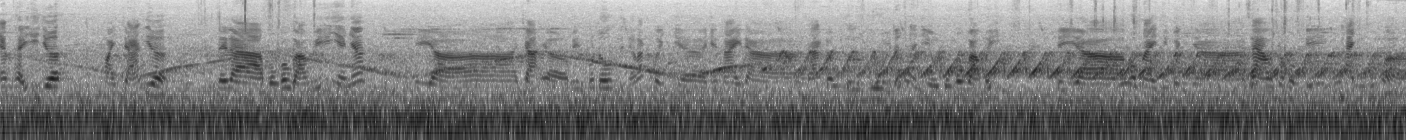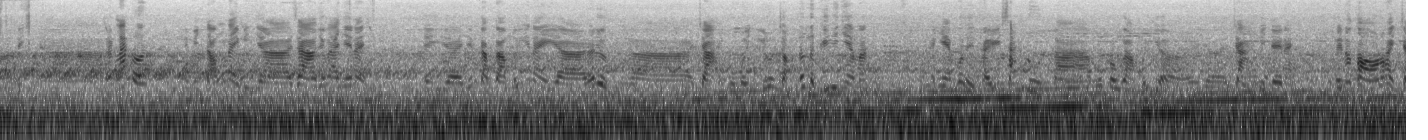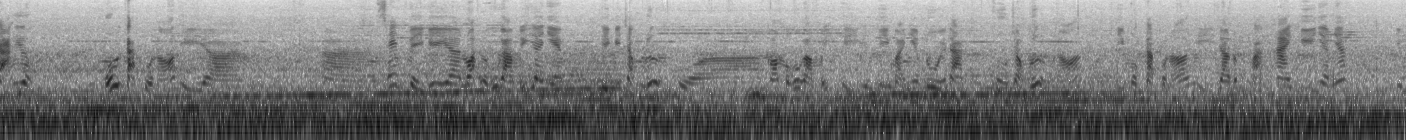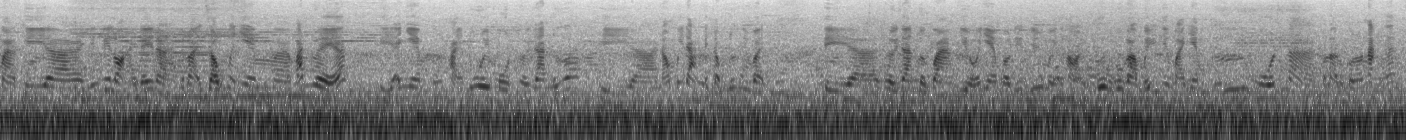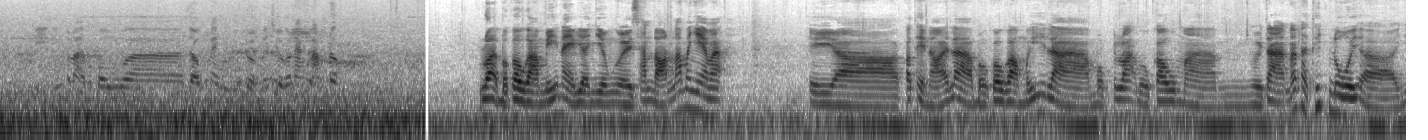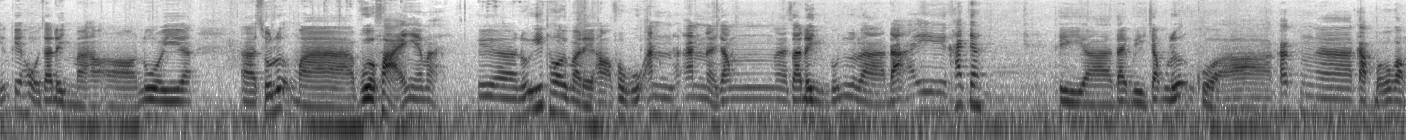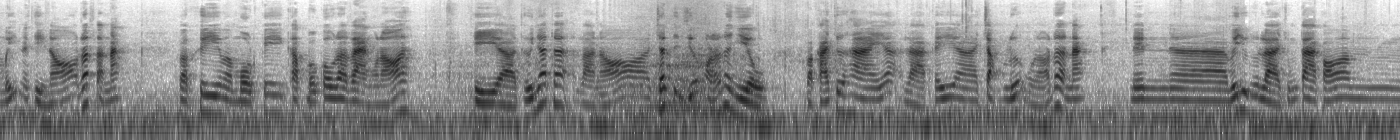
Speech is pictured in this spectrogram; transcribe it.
em thấy gì chưa? Hoành tráng chưa? Đây là một con gà mỹ anh em nhé thì uh, trại ở huyện Buôn Đôn tỉnh Đắk Lắk mình uh, hiện nay là đang đầu tư nuôi rất là nhiều bộ con gà mỹ. Thì uh, hôm nay thì mình uh, giao cho một cái anh cũng ở tỉnh uh, Đắk Lắk thôi. Thì mình đóng này mình uh, giao cho anh ấy này. Thì uh, những cặp gà mỹ này uh, đã được uh, trại của mình lựa chọn rất là kỹ anh em ạ. Anh em có thể thấy sẵn luôn là một con gà mỹ ở trại mình đây này. Thấy nó to nó hoành tráng chưa? Mỗi cặp của nó thì à, à, xét về cái loại của cô gà Mỹ anh em thì cái trọng lượng của con một con gà Mỹ thì khi mà anh em nuôi đạt full trọng lượng của nó thì một cặp của nó thì dao động khoảng 2 kg anh em nhé. Nhưng mà khi à, những cái loại đây là cái loại giống anh em à, bắt về á thì anh em cũng phải nuôi một thời gian nữa thì à, nó mới đạt cái trọng lượng như vậy. Thì à, thời gian vừa qua nhiều anh em vào điện cho mình hỏi mua cô gà Mỹ nhưng mà anh em cứ muốn là có là con nó nặng á cái loại câu ờ, giống này thì thường nó chưa có nặng lắm đâu. Loại bồ câu gà Mỹ này bây giờ nhiều người săn đón lắm anh em ạ. Thì uh, có thể nói là bồ câu gà Mỹ là một cái loại bồ câu mà người ta rất là thích nuôi ở những cái hộ gia đình mà họ nuôi uh, số lượng mà vừa phải anh em ạ. Cái uh, nuôi ít thôi mà để họ phục vụ ăn ăn ở trong gia đình cũng như là đãi khách á thì uh, tại vì trọng lượng của các uh, cặp bồ câu gà Mỹ này thì nó rất là nặng và khi mà một cái cặp bồ câu ra ràng của nó thì à, thứ nhất á, là nó chất dinh dưỡng của nó rất là nhiều. Và cái thứ hai á, là cái à, trọng lượng của nó rất là nặng. Nên à, ví dụ như là chúng ta có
